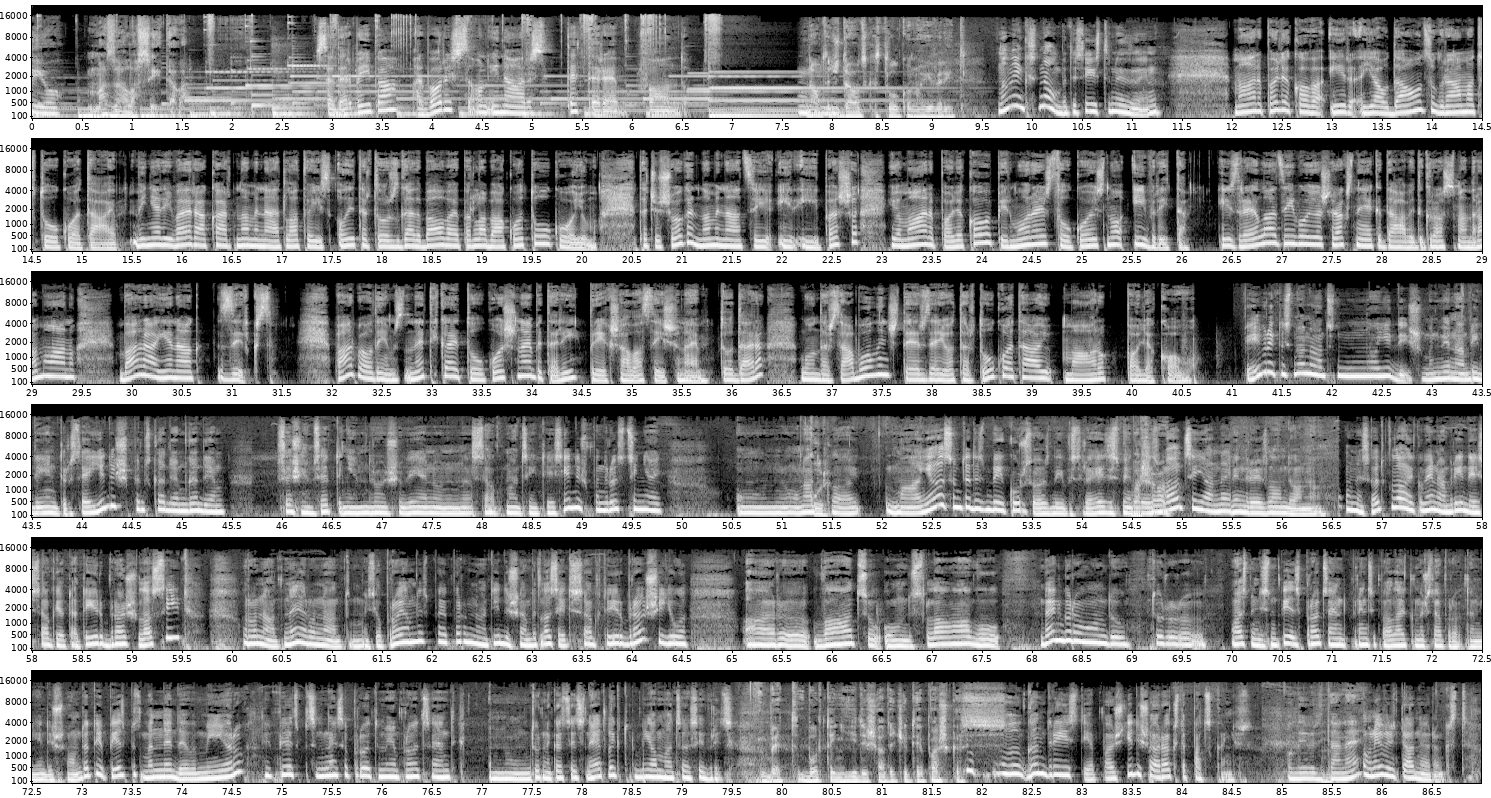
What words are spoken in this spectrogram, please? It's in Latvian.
Radio Mazā Lasītava. Sadarbībā ar Borisa un Ināras Teterevu fondu. Nav taču daudz, kas tulko no ieverīta. Man liekas, nav, bet es īsti nezinu. Māra Paļakova ir jau daudzu grāmatu tulkotāja. Viņa arī vairāk kārt nominēta Latvijas literatūras gada balvai par labāko tulkojumu, taču šogad nominācija ir īpaša, jo Māra Paļakova pirmoreiz tulkojas no Ivrita. Izrēlā dzīvojoša rakstnieka Dāvida Grossmana romānu Bārā ienāk zirgs. Pārbaudījums ne tikai tulkošanai, bet arī priekšā lasīšanai. To dara Gundars Aboliņš, tērzējot ar tulkotāju Māru Poļakovu. Pie ivritas nonāca no jidiša. Man vienā brīdī interesēja jidiša pirms kādiem gadiem, sešiem, septiņiem droši vien, un sāku mācīties jidišu padrusciņai. Un, un atklāju mājās, un tad es biju kursos divas reizes. Vienreiz Varšavā? Vācijā, ne vienreiz Londonā. Un es atklāju, ka vienā brīdī es sāku jau tā tīri braši lasīt, runāt, nerunāt. un Es joprojām nespēju parunāt idišā, bet lasīt es sāku tīri braši, jo ar uh, vācu un slāvu backgroundu tur. uh, 85% principā laikam ir saprotami jidišā, un tad tie 15 man nedēva mieru, tie 15 nesaprotamie procenti, un tur nekas cits neatlikt, tur jāmācās ivrits. Bet burtiņi īdišā taču ir tie paši, kas. Nu, Gan drīz tie paši. Jidišā raksta patskaņus. Un Ivritā ne? Un ivritā neraksta.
